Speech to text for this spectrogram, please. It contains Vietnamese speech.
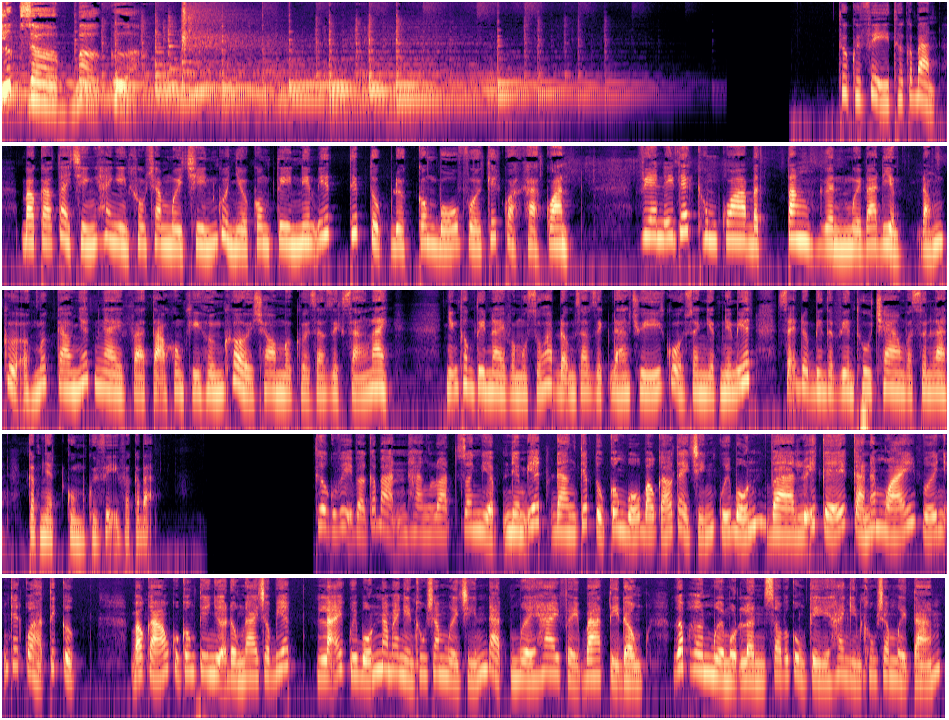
trước giờ mở cửa. Thưa quý vị, thưa các bạn, báo cáo tài chính 2019 của nhiều công ty niêm yết tiếp tục được công bố với kết quả khả quan. VN Index hôm qua bật tăng gần 13 điểm, đóng cửa ở mức cao nhất ngày và tạo không khí hứng khởi cho mở cửa giao dịch sáng nay. Những thông tin này và một số hoạt động giao dịch đáng chú ý của doanh nghiệp niêm yết sẽ được biên tập viên Thu Trang và Xuân Lan cập nhật cùng quý vị và các bạn. Thưa quý vị và các bạn, hàng loạt doanh nghiệp niêm yết đang tiếp tục công bố báo cáo tài chính quý 4 và lũy kế cả năm ngoái với những kết quả tích cực. Báo cáo của công ty nhựa Đồng Nai cho biết, lãi quý 4 năm 2019 đạt 12,3 tỷ đồng, gấp hơn 11 lần so với cùng kỳ 2018.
